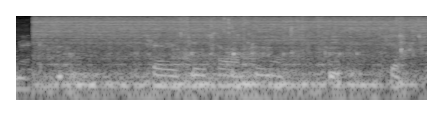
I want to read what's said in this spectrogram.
mix. Cheddar cheese jalapeno chips.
